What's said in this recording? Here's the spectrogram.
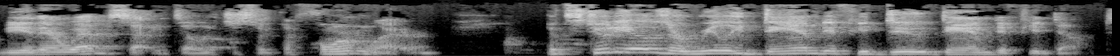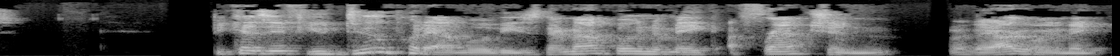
via their website, so it's just like a form letter but studios are really damned if you do, damned if you don't. Because if you do put out movies, they're not going to make a fraction, or they are going to make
